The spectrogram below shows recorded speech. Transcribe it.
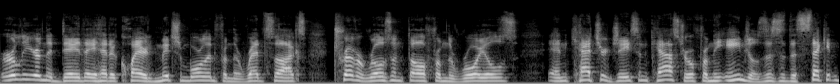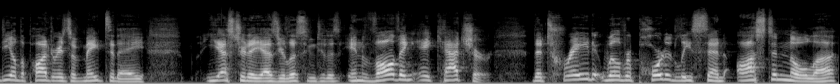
Earlier in the day, they had acquired Mitch Moreland from the Red Sox, Trevor Rosenthal from the Royals, and catcher Jason Castro from the Angels. This is the second deal the Padres have made today yesterday as you're listening to this involving a catcher. The trade will reportedly send Austin Nola,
